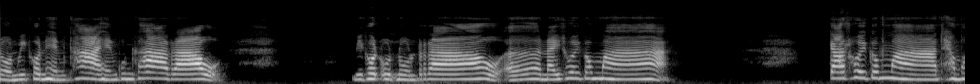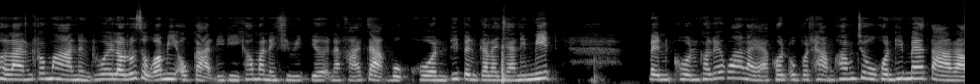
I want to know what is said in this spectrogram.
นุน มีคนเห็นค่าเห็นคุณค่าเรา มีคนอุดหนุนเรา เออนายถ้วยก็มาก้าถ้วยก็มาทมเพลันก็มาหนึ่งถ้วย เรารู้สึกว่ามีโอกาสดีๆ เข้ามาในชีวิตเยอะนะคะ จากบุคคลที่เป็นกัลยาณมิตร เป็นคนเขาเรียกว่าอะไรอะคนอุปถัมภ์ค้ำชูคนที่แม่ตาเรา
